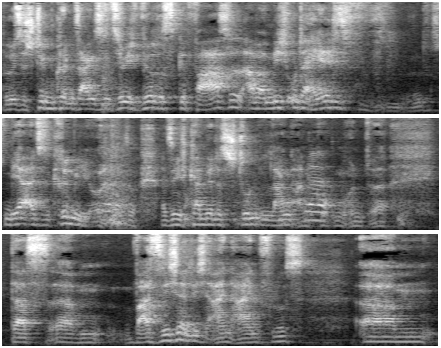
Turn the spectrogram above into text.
böse Stimmen können sagen, es ist ein ziemlich wirres Gefasel, aber mich unterhält es mehr als ein Krimi oder so. Also ich kann mir das stundenlang angucken ja. und äh, das ähm, war sicherlich ein Einfluss. Ähm,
